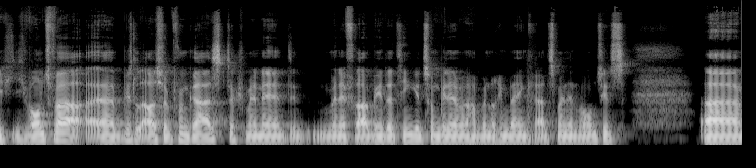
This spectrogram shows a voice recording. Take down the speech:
ich, ich wohne zwar äh, ein bisschen außerhalb von Graz, durch meine, meine Frau bin ich dort hingezogen, bin habe noch immer in Graz meinen Wohnsitz äh,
